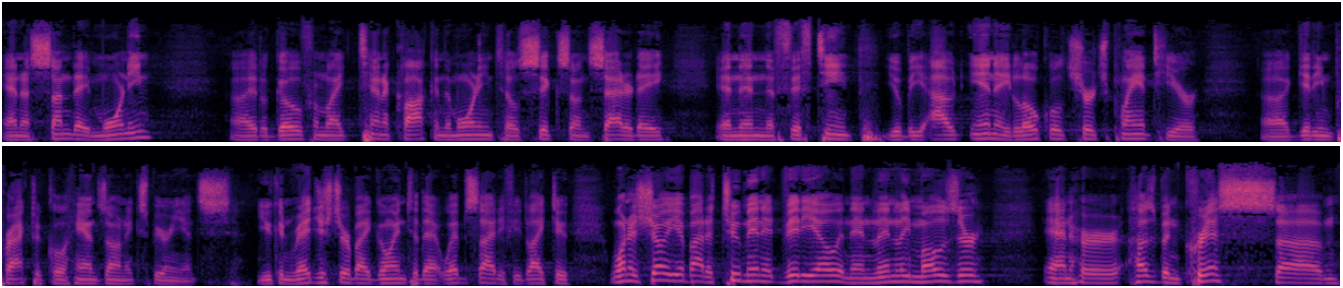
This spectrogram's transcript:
and a Sunday morning. Uh, it'll go from like 10 o'clock in the morning till 6 on Saturday. And then the 15th, you'll be out in a local church plant here uh, getting practical hands on experience. You can register by going to that website if you'd like to. Want to show you about a two minute video, and then Lindley Moser and her husband Chris. Um,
